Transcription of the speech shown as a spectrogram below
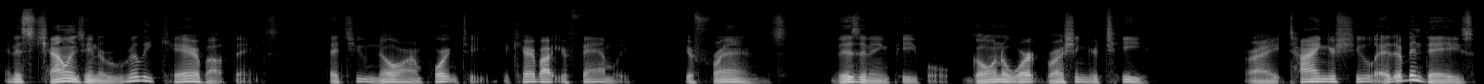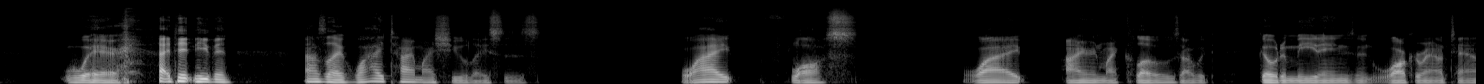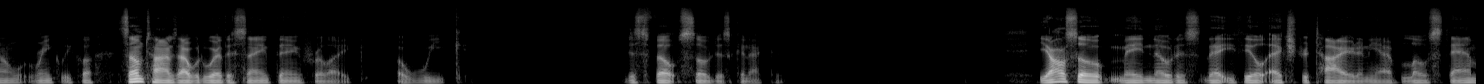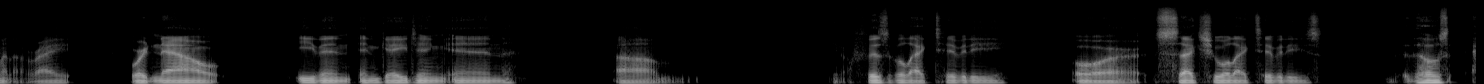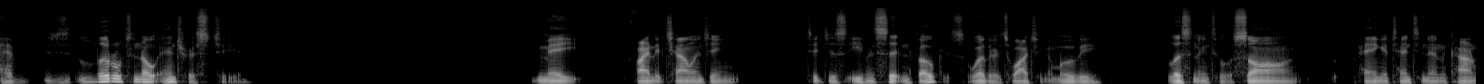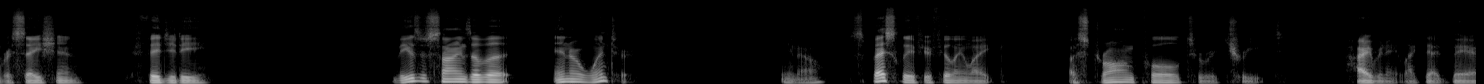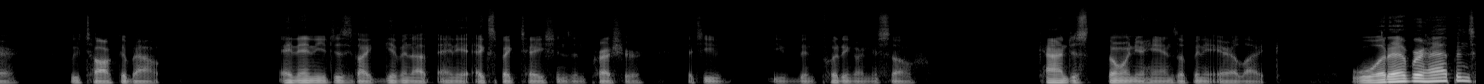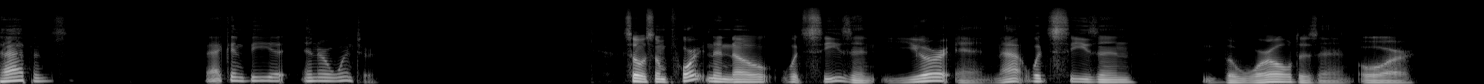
and it's challenging to really care about things that you know are important to you to care about your family your friends visiting people going to work brushing your teeth right tying your shoe there have been days where I didn't even, I was like, why tie my shoelaces? Why floss? Why iron my clothes? I would go to meetings and walk around town with wrinkly clothes. Sometimes I would wear the same thing for like a week. Just felt so disconnected. You also may notice that you feel extra tired and you have low stamina, right? we're now even engaging in um, you know physical activity or sexual activities those have little to no interest to you you may find it challenging to just even sit and focus whether it's watching a movie listening to a song paying attention in a conversation fidgety. These are signs of a inner winter, you know, especially if you're feeling like a strong pull to retreat, hibernate like that bear we talked about. And then you're just like giving up any expectations and pressure that you've you've been putting on yourself. Kind of just throwing your hands up in the air like whatever happens, happens that can be an inner winter. So it's important to know what season you're in, not what season the world is in or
